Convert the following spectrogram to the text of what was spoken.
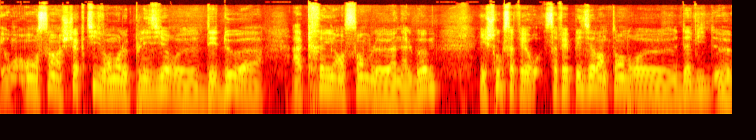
et on sent à chaque titre vraiment le plaisir euh, des deux à, à créer ensemble un album. Et je trouve que ça fait, ça fait plaisir d'entendre euh, David euh,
